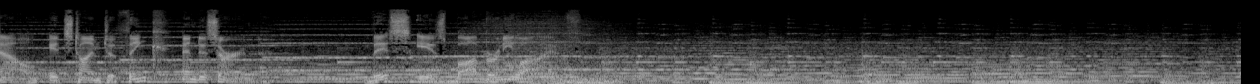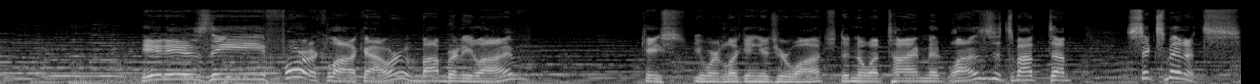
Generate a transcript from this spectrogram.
Now it's time to think and discern. This is Bob Burney Live. It is the four o'clock hour of Bob Burney Live. In case you weren't looking at your watch, didn't know what time it was, it's about uh, six minutes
